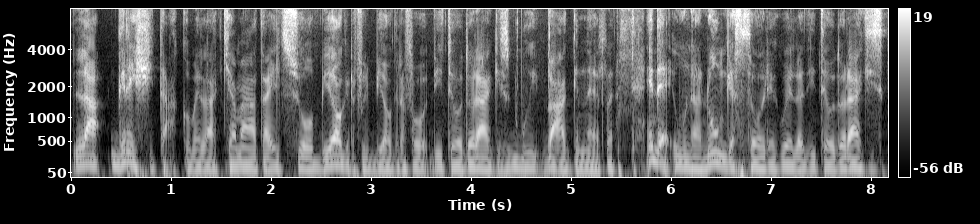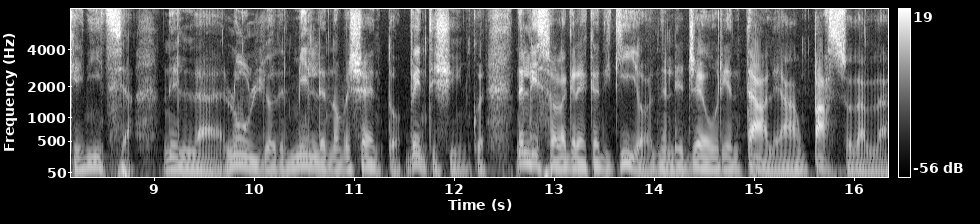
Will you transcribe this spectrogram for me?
la grecità, come l'ha chiamata il suo biografo, il biografo di Theodorakis, Guy Wagner ed è una lunga storia quella di Teodorakis che inizia nel luglio del 1925 nell'isola greca di Chio, nell'Egeo orientale, a un passo dalla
